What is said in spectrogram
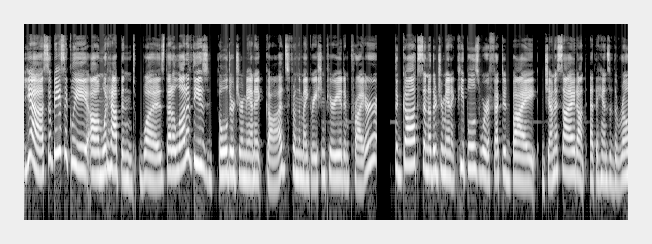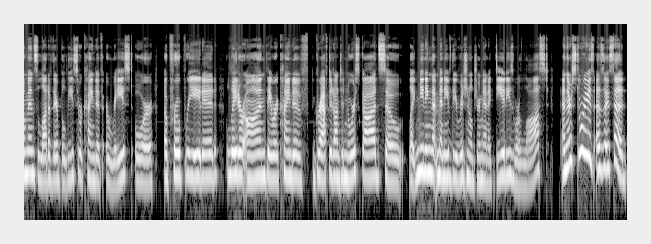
Yeah, so basically, um, what happened was that a lot of these older Germanic gods from the migration period and prior the Goths and other Germanic peoples were affected by genocide at the hands of the Romans. A lot of their beliefs were kind of erased or appropriated. Later on, they were kind of grafted onto Norse gods, so, like, meaning that many of the original Germanic deities were lost. And their stories, as I said,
